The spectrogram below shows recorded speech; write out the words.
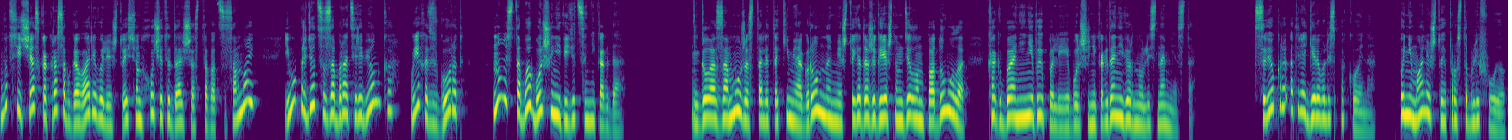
Вот сейчас как раз обговаривали, что если он хочет и дальше оставаться со мной – Ему придется забрать ребенка, уехать в город, ну и с тобой больше не видеться никогда. Глаза мужа стали такими огромными, что я даже грешным делом подумала, как бы они не выпали и больше никогда не вернулись на место. Свекры отреагировали спокойно. Понимали, что я просто блефую,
